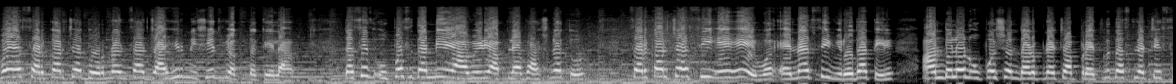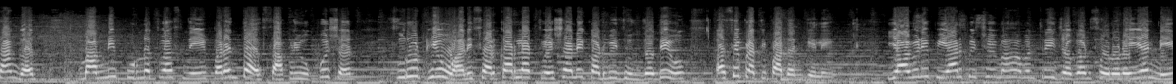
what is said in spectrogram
व या सरकारच्या धोरणांचा जाहीर निषेध व्यक्त केला. तसेच उपस्थितांनी यावेळी आपल्या भाषणातून सरकारच्या सीएए व एनआरसी विरोधातील आंदोलन उपोषण दडपण्याच्या प्रयत्नात असल्याचे सांगत मागणी पूर्णत्वास नेईपर्यंत साखळी उपोषण सुरू ठेवू आणि सरकारला त्वेषाने कडवी झुंज देऊ असे प्रतिपादन केले. यावेळी पीआरपीचे महामंत्री जगन सोनोने यांनी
